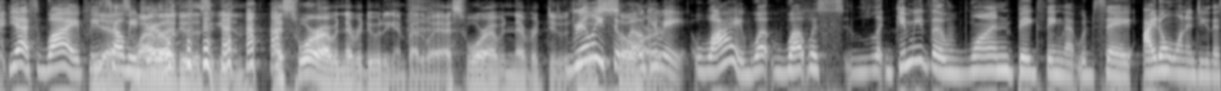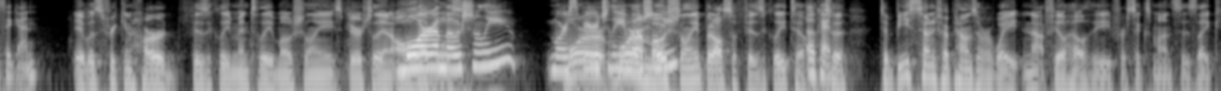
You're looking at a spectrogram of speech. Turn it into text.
yes. Why? Please tell Yes, me, why Drew. would I do this again? I swore I would never do it again. By the way, I swore I would never do it. 'cause it Really? was So, okay, hard. wait. Why? What? What was? Like, give me the one big thing that would say I don't want to do this again. It was freaking hard, physically, mentally, emotionally, spiritually, and all more levels. emotionally, more, more spiritually, more emotionally. emotionally, but also physically. To Okay. to to be seventy five pounds overweight and not feel healthy for six months is like,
